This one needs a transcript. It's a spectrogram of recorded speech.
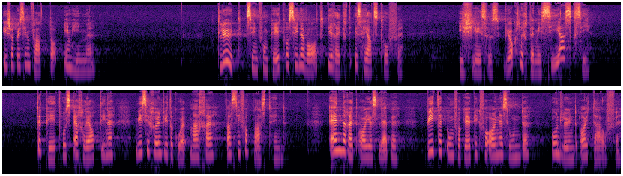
ist er bei seinem Vater im Himmel. Die Leute sind von Petrus seine Wort direkt ins Herz getroffen. Ist Jesus wirklich der Messias? Der Petrus erklärt ihnen, wie sie wieder gut machen können, was sie verpasst haben. Ändert euer Leben, bittet um Vergebung von euren Sünden und lönt euch taufen.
